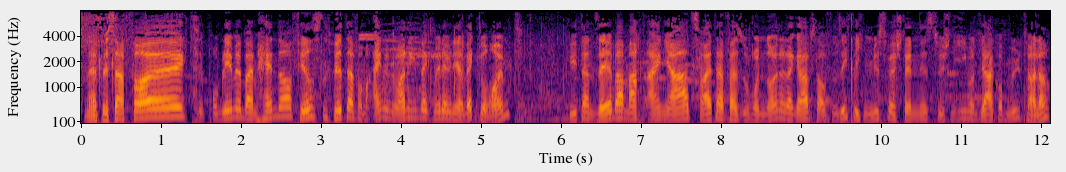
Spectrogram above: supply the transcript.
Snap ist erfolgt. Probleme beim Handoff. Hirsten wird da vom einen Running Back weniger weggeräumt. Geht dann selber, macht ein Jahr, zweiter Versuch und neun. Und da gab es offensichtlich ein Missverständnis zwischen ihm und Jakob Mühlthaler.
